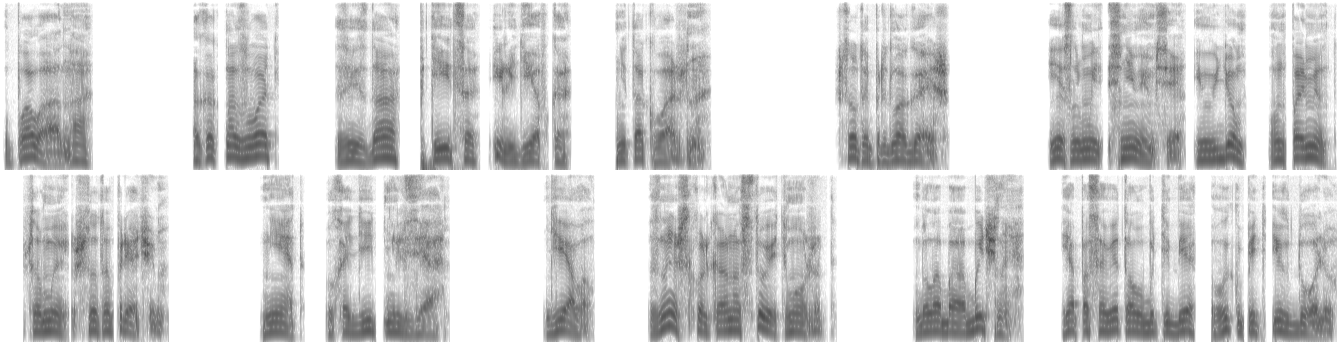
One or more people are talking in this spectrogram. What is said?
Упала она. А как назвать? Звезда, птица или девка? Не так важно. Что ты предлагаешь? Если мы снимемся и уйдем, он поймет, что мы что-то прячем. Нет, уходить нельзя. Дьявол, знаешь, сколько она стоить может? Была бы обычная, я посоветовал бы тебе выкупить их долю.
